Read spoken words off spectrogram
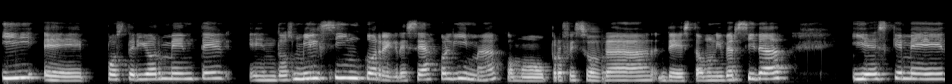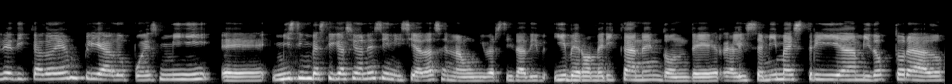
Y eh, posteriormente, en 2005, regresé a Colima como profesora de esta universidad y es que me he dedicado, he ampliado pues mi, eh, mis investigaciones iniciadas en la Universidad Iberoamericana, en donde realicé mi maestría, mi doctorado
